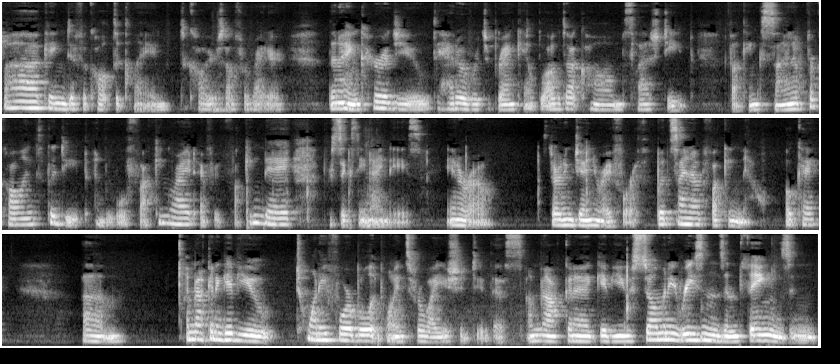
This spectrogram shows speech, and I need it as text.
fucking difficult to claim to call yourself a writer, then I encourage you to head over to brandcampblog.com slash deep fucking sign up for Calling to the Deep, and we will fucking write every fucking day for 69 days in a row, starting January 4th. But sign up fucking now, okay? Um, I'm not going to give you 24 bullet points for why you should do this. I'm not going to give you so many reasons and things and,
